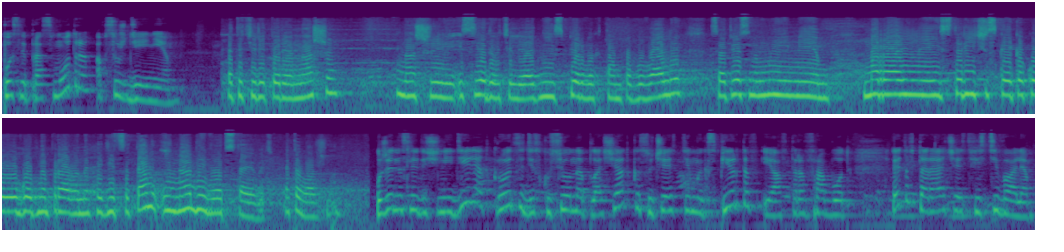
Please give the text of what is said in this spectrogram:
После просмотра – обсуждение. Эта территория наша, Наши исследователи одни из первых там побывали. Соответственно, мы имеем моральное, историческое, какое угодно право находиться там, и надо его отстаивать. Это важно. Уже на следующей неделе откроется дискуссионная площадка с участием экспертов и авторов работ. Это вторая часть фестиваля.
